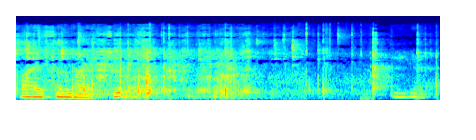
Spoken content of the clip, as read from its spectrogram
പായസം തിളച്ച് തീയെടുത്ത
